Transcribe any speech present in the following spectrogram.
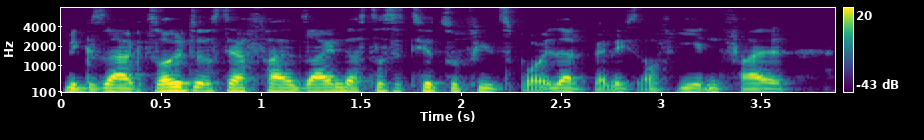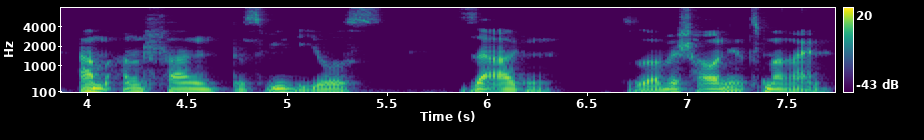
wie gesagt, sollte es der Fall sein, dass das jetzt hier zu viel spoilert, werde ich es auf jeden Fall am Anfang des Videos sagen. So, wir schauen jetzt mal rein.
